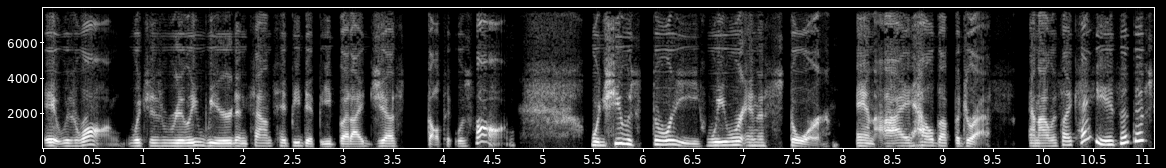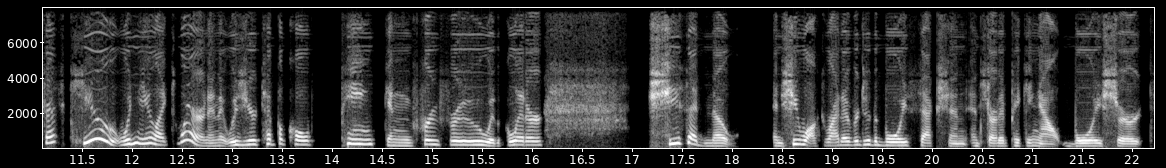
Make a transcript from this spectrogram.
it was wrong, which is really weird and sounds hippy-dippy, but I just felt it was wrong. When she was three, we were in a store, and I held up a dress. And I was like, hey, isn't this dress cute? Wouldn't you like to wear it? And it was your typical pink and frou-frou with glitter. She said no. And she walked right over to the boys section and started picking out boy shirts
